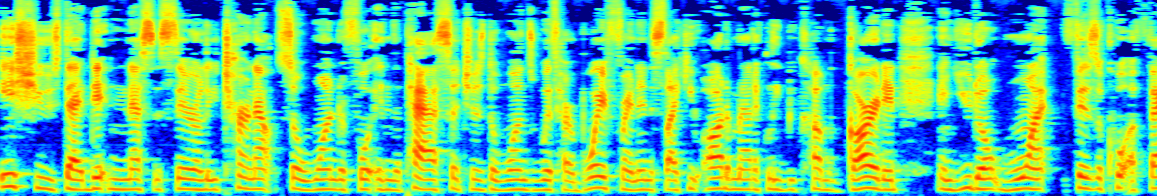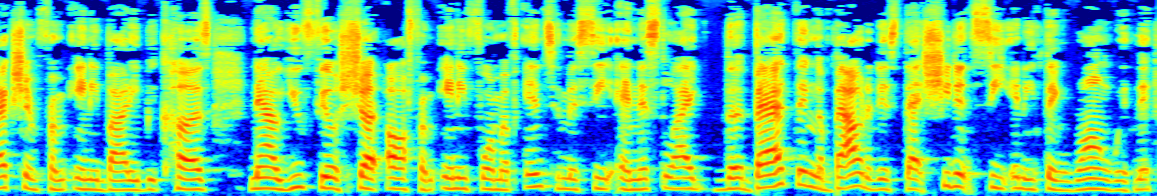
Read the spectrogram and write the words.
issues that didn't necessarily turn out so wonderful in the past, such as the ones with her boyfriend. And it's like you automatically become guarded and you don't want physical affection from anybody because now you feel shut off from any form of intimacy. And it's like the bad thing about it is that she didn't see anything wrong with it.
